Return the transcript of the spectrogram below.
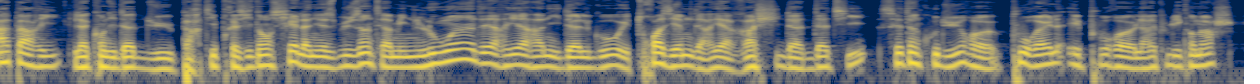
À Paris, la candidate du parti présidentiel, Agnès Buzyn, termine loin derrière Anne Hidalgo et troisième derrière Rachida Dati. C'est un coup dur euh, pour elle et pour euh, La République en marche?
